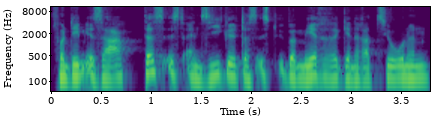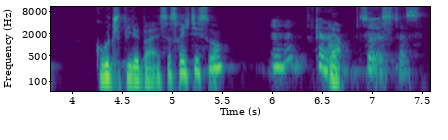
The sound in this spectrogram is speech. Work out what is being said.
von dem ihr sagt, das ist ein Siegel, das ist über mehrere Generationen gut spielbar. Ist das richtig so? Mhm, genau, ja. so ist das.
